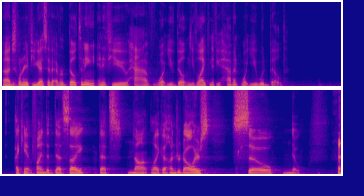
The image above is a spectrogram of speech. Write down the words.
Uh, just wondering if you guys have ever built any, and if you have, what you've built and you've liked, and if you haven't, what you would build. I can't find a Deathscythe that's not like a hundred dollars. So no. I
